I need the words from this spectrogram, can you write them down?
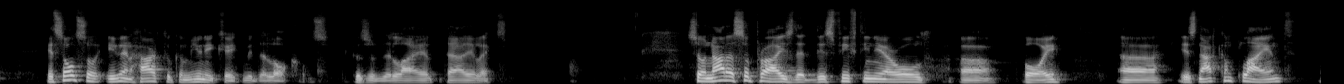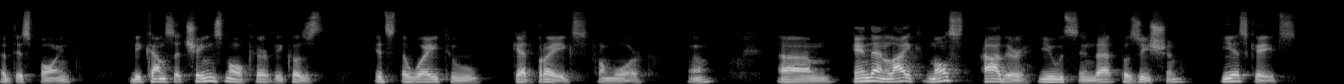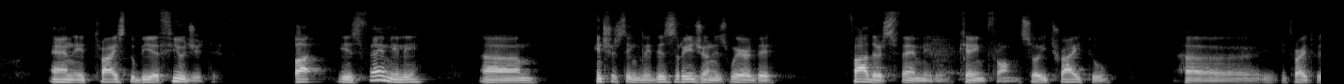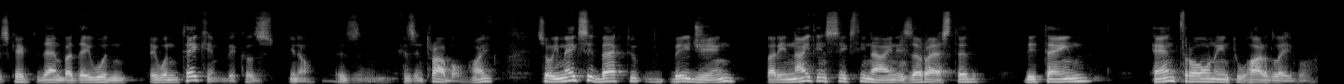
It's also even hard to communicate with the locals because of the li- dialects. So, not a surprise that this 15 year old uh, boy uh, is not compliant at this point, becomes a chain smoker because it's the way to get breaks from work. Um, and then, like most other youths in that position, he escapes and it tries to be a fugitive. But his family, um, interestingly, this region is where the father's family came from. So he tried to uh, he tried to escape to them, but they wouldn't they wouldn't take him because you know he's in, in trouble, right? So he makes it back to Beijing, but in 1969 is arrested, detained, and thrown into hard labor.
